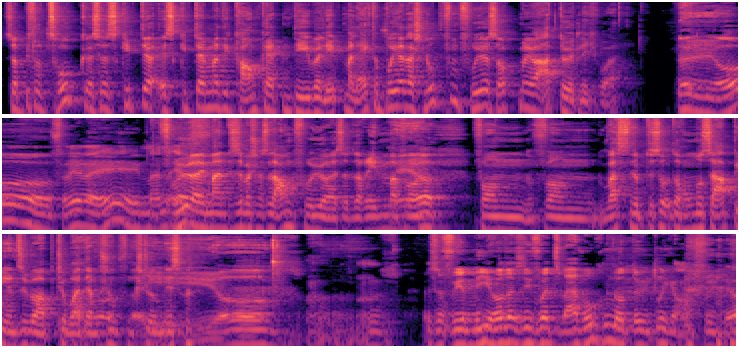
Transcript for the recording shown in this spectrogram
so ein bisschen zurück. Also es gibt ja, es gibt ja immer die Krankheiten, die überlebt man leicht, obwohl ja der Schnupfen früher, sagt man ja, auch tödlich war. Ja, früher eh. Ich mein, Früher, ich meine, das ist aber schon so lang früher, also da reden wir von, Ja. von, von, weiß nicht, ob das der Homo sapiens überhaupt schon war, der am Schnupfen gestorben ist. Ja, also für mich hat er sich vor zwei Wochen noch tödlich angefühlt, ja.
